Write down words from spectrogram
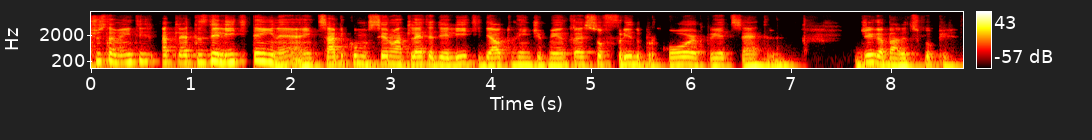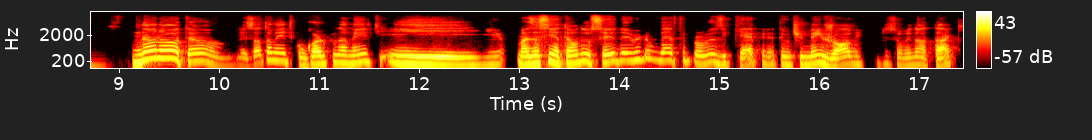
justamente atletas de elite tem, né? A gente sabe como ser um atleta de elite de alto rendimento é sofrido por corpo e etc. Diga, Bala, desculpe. Não, não, até, exatamente, concordo plenamente. E, mas assim, até onde eu sei, o David não deve ter problemas de cap, né? Tem um time bem jovem, principalmente no ataque,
